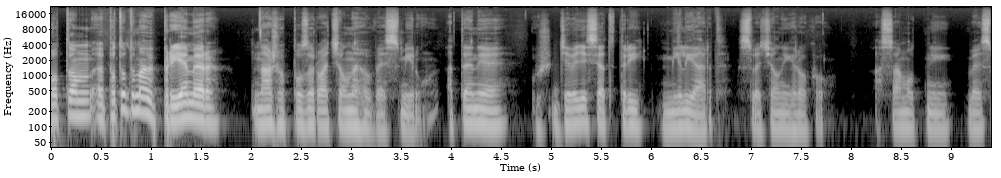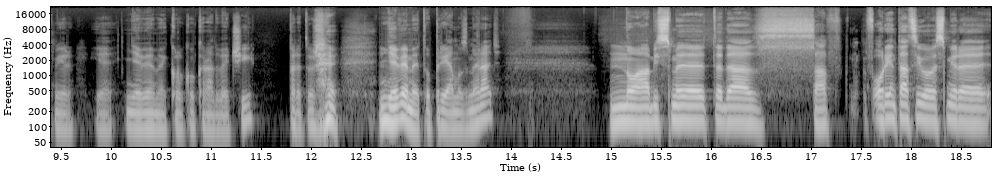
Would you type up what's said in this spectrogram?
Potom, e, potom tu máme priemer nášho pozorovateľného vesmíru. A ten je už 93 miliard svetelných rokov. A samotný vesmír je nevieme koľkokrát väčší, pretože nevieme to priamo zmerať. No a aby sme teda sa v, v orientácii vo vesmíre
